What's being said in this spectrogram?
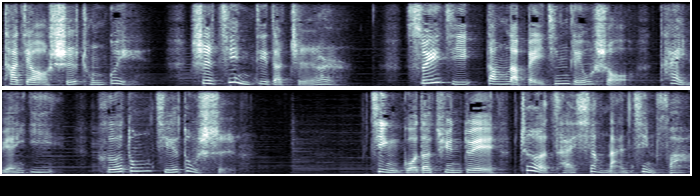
他叫石重贵，是晋帝的侄儿，随即当了北京留守、太原医、河东节度使。晋国的军队这才向南进发。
